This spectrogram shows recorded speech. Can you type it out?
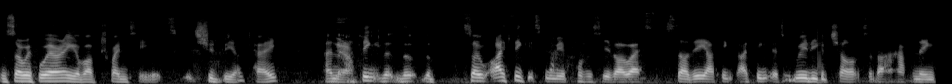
And so, if we're only above 20, it's, it should be okay. And yeah. I think that the, the so I think it's going to be a positive OS study. I think I think there's a really good chance of that happening.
